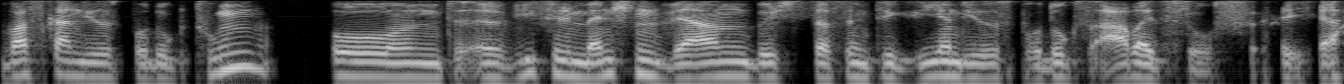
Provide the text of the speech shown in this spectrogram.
was kann dieses Produkt tun und äh, wie viele Menschen werden durch das Integrieren dieses Produkts arbeitslos? ja.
